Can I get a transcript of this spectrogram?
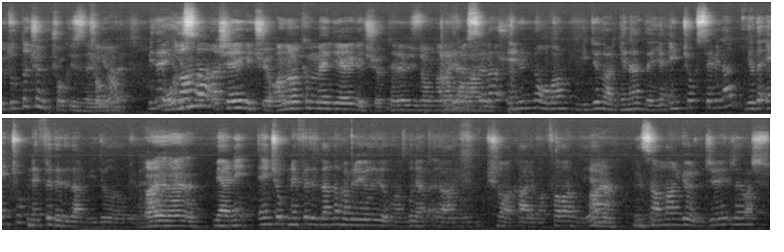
YouTube'da çünkü çok izleniyor. Çok evet. Bir de Oradan da insanlar şeye geçiyor, ana akım medyaya geçiyor, televizyonlara falan mesela geçiyor. en ünlü olan videolar genelde ya en çok sevilen ya da en çok nefret edilen videolar oluyor. Aynen aynen. Yani en çok nefret edilenler habire yolluyor. "Lan Bu ne yani şuna bak hale bak falan diye. Aynen. İnsanlar görünce revaç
